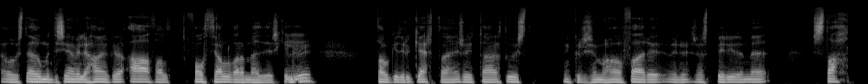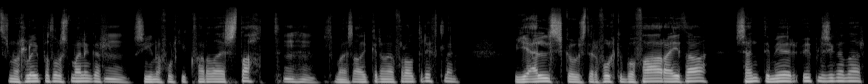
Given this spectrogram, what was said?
ef þú myndir síðan vilja hafa einhverja aðhald fá þjálfara með þér, skilur Mm. þá getur þú gert það eins og í dag, þú veist einhverju sem hafa farið, við erum semst byrjuð með stat, svona hlaupaþólasmælingar Mm. sína fólki hvar það er stat til maður þess aðgreina frá driftlæn og ég elska, þú veist, þegar fólk er búið að fara í það sendi mér upplýsingarnar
